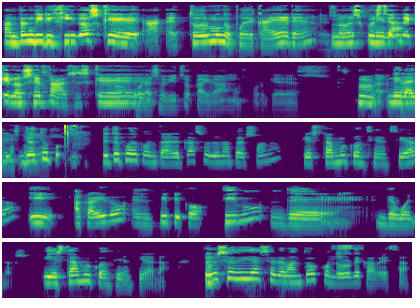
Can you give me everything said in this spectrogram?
van, tan dirigidos que eh, todo el mundo puede caer, ¿eh? No es cuestión de que no sepas, es que... No, por eso he dicho caigamos, porque es. Mira, yo te, yo te puedo contar el caso de una persona que está muy concienciada y ha caído en el típico timo de, de Windows y está muy concienciada. Pero ese día se levantó con dolor de cabeza.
